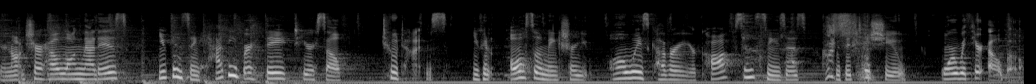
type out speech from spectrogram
you're not sure how long that is, you can sing happy birthday to yourself two times. You can also make sure you always cover your coughs and sneezes with a tissue or with your elbow.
